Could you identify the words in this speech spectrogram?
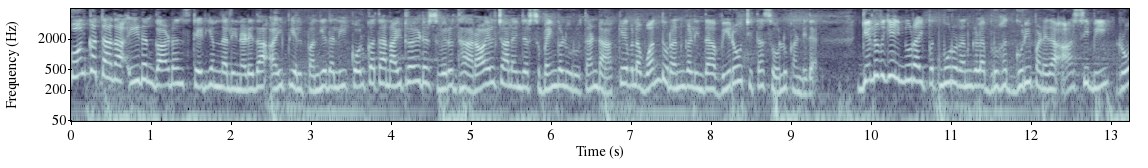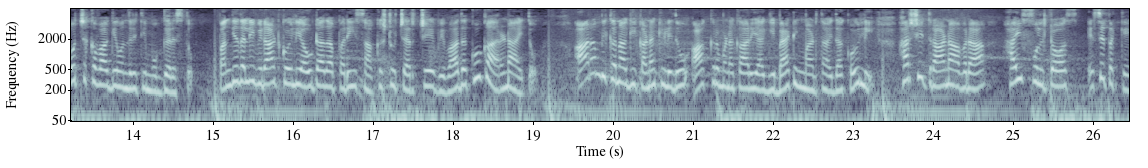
ಕೋಲ್ಕತ್ತಾದ ಈಡನ್ ಗಾರ್ಡನ್ ಸ್ಟೇಡಿಯಂನಲ್ಲಿ ನಡೆದ ಐಪಿಎಲ್ ಪಂದ್ಯದಲ್ಲಿ ಕೋಲ್ಕತಾ ನೈಟ್ ರೈಡರ್ಸ್ ವಿರುದ್ಧ ರಾಯಲ್ ಚಾಲೆಂಜರ್ಸ್ ಬೆಂಗಳೂರು ತಂಡ ಕೇವಲ ಒಂದು ರನ್ಗಳಿಂದ ವಿರೋಚಿತ ಸೋಲು ಕಂಡಿದೆ. ಗೆಲುವಿಗೆ ಇನ್ನೂರ ಇಪ್ಪತ್ಮೂರು ರನ್ಗಳ ಬೃಹತ್ ಗುರಿ ಪಡೆದ ಆರ್ಸಿಬಿ ರೋಚಕವಾಗಿ ಒಂದು ರೀತಿ ಮುಗ್ಗರಿಸಿತು. ಪಂದ್ಯದಲ್ಲಿ ವಿರಾಟ್ ಕೊಹ್ಲಿ ಔಟ್ ಆದ ಪರಿ ಸಾಕಷ್ಟು ಚರ್ಚೆ, ವಿವಾದಕ್ಕೂ ಕಾರಣ ಆಯಿತು. ಆರಂಭಿಕನಾಗಿ ಕಣಕ್ಕಿಳಿದು ಆಕ್ರಮಣಕಾರಿಯಾಗಿ ಬ್ಯಾಟಿಂಗ್ ಮಾಡ್ತಾ ಇದ್ದ ಕೊಹ್ಲಿ ಹರ್ಷಿತ್ ರಾಣಾ ಅವರ ಹೈ ಫುಲ್ ಟಾಸ್ ಎಸೆತಕ್ಕೆ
